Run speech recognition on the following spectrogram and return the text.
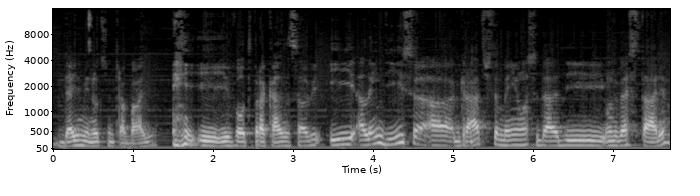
10 minutos no trabalho e, e volto para casa, sabe? E além disso, a Grátis também é uma cidade universitária.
